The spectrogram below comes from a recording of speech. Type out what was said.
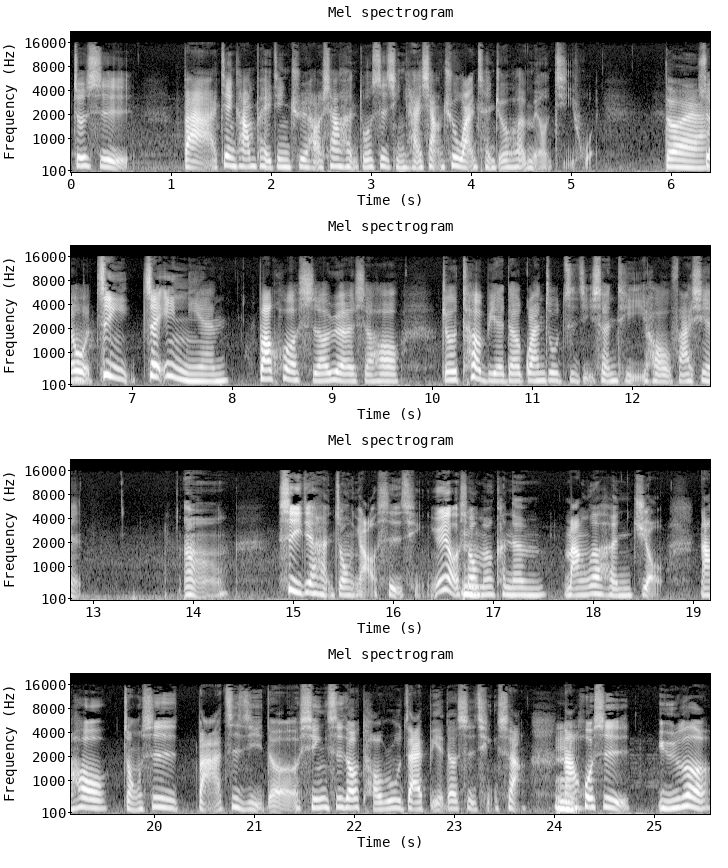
就是把健康赔进去，好像很多事情还想去完成，就会没有机会。对，所以我近这一年，包括十二月的时候，就特别的关注自己身体，以后发现，嗯。是一件很重要的事情，因为有时候我们可能忙了很久，然后总是把自己的心思都投入在别的事情上，然后或是娱乐，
